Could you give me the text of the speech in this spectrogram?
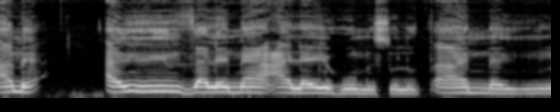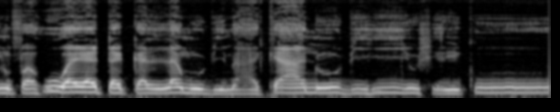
أم أنزلنا عليهم سلطانا فهو يتكلم بما كانوا به يشركون.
